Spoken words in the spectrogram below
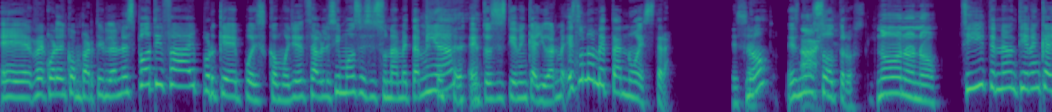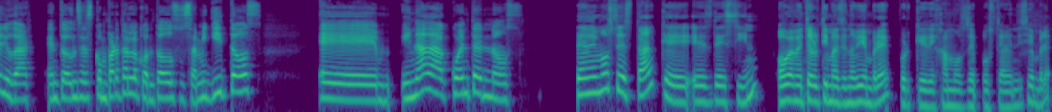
eh, recuerden compartirlo en Spotify porque, pues, como ya establecimos, esa es una meta mía, entonces tienen que ayudarme. Es una meta nuestra, ¿no? Es Ay. nosotros. No, no, no. Sí, tienen, tienen que ayudar. Entonces, compártanlo con todos sus amiguitos. Eh, y nada, cuéntenos. Tenemos esta que es de Sin. Obviamente la última es de noviembre porque dejamos de postear en diciembre.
